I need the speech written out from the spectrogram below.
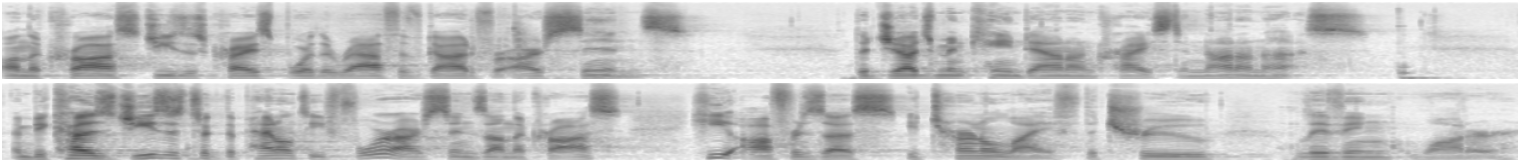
On the cross, Jesus Christ bore the wrath of God for our sins. The judgment came down on Christ and not on us. And because Jesus took the penalty for our sins on the cross, he offers us eternal life, the true living water.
